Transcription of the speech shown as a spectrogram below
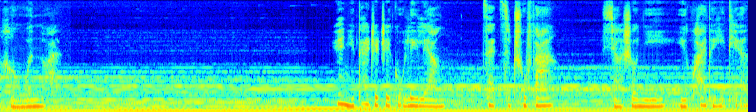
很温暖，愿你带着这股力量再次出发，享受你愉快的一天。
